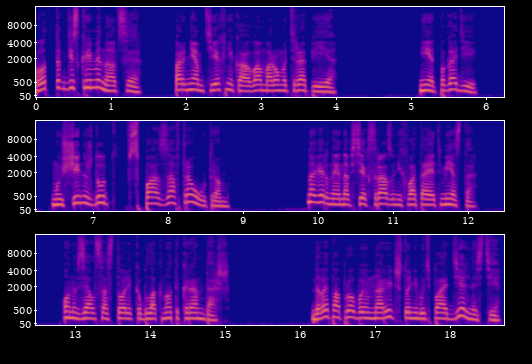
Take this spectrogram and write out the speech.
Вот так дискриминация. Парням техника, а вам ароматерапия. Нет, погоди. Мужчин ждут в спа завтра утром. Наверное, на всех сразу не хватает места». Он взял со столика блокнот и карандаш. «Давай попробуем нарыть что-нибудь по отдельности,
